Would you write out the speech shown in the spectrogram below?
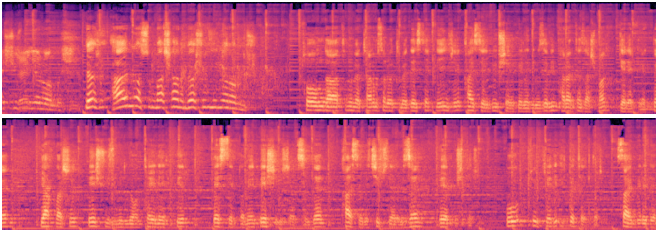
500 milyon olmuş. beş, hayırlı olsun başkanım 500 milyon olmuş. tohum dağıtımı ve tarımsal üretime destekleyince Kayseri Büyükşehir Belediye'mize bir parantez açmak gerekmekte. Yaklaşık 500 milyon TL'lik bir desteklemeyi 5 yıl içerisinde Kayseri çiftçilerimize vermiştir. Bu Türkiye'de ilk ve tektir. Sayın Belediye,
